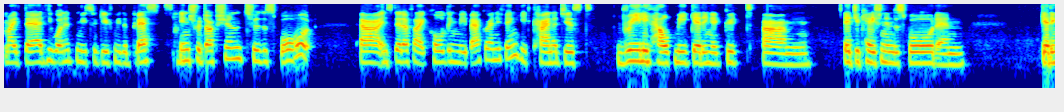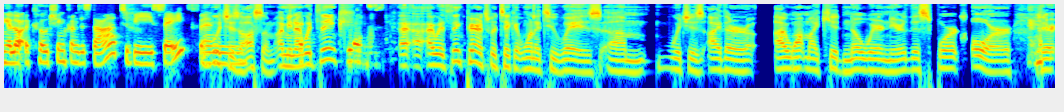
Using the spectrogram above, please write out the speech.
my dad he wanted me to give me the best introduction to the sport. Uh, instead of like holding me back or anything he'd kind of just really help me getting a good um, education in the sport and getting a lot of coaching from the start to be safe and which is awesome. I mean i would think yes. I, I, would think parents would take it one of two ways um, which is either i want my kid nowhere near this sport or they're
